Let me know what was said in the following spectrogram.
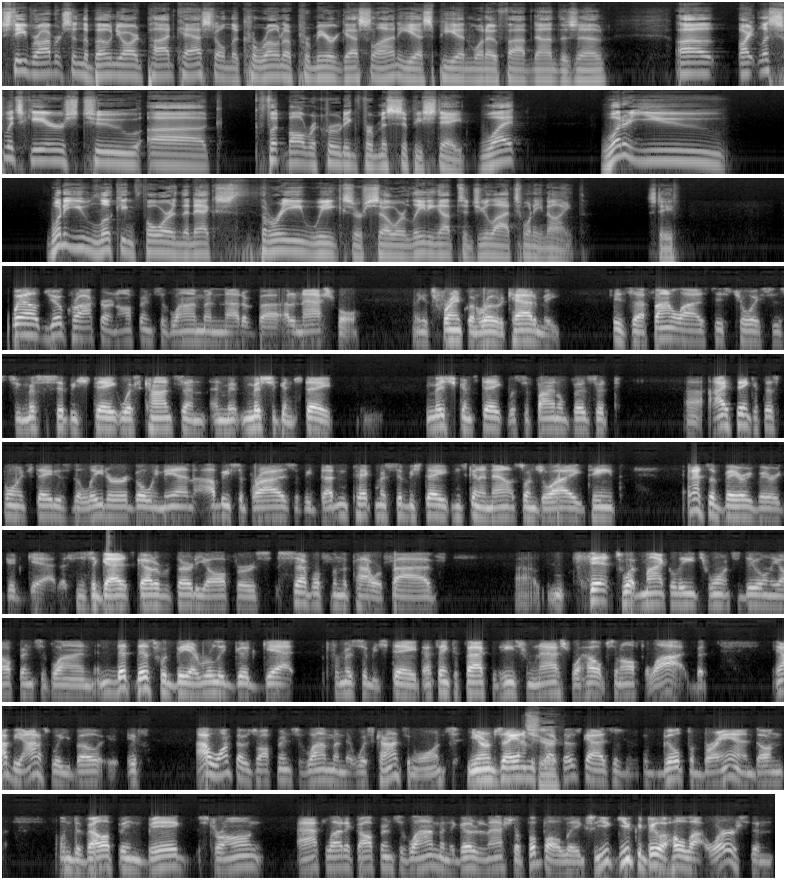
Steve Robertson, the Boneyard Podcast on the Corona Premier Guest Line, ESPN 1059 The Zone. Uh, all right, let's switch gears to uh, football recruiting for Mississippi State. What what are you what are you looking for in the next three weeks or so, or leading up to July 29th, Steve? Well, Joe Crocker, an offensive lineman out of uh, out of Nashville, I think it's Franklin Road Academy has uh, finalized his choices to Mississippi State, Wisconsin, and Michigan State. Michigan State was the final visit. Uh, I think at this point, State is the leader going in. I'll be surprised if he doesn't pick Mississippi State. He's going to announce on July 18th, and that's a very, very good get. This is a guy that's got over 30 offers, several from the Power Five. Uh, fits what Mike Leach wants to do on the offensive line, and th- this would be a really good get for Mississippi State. I think the fact that he's from Nashville helps an awful lot. But know, I'll be honest with you, Bo. If I want those offensive linemen that Wisconsin wants, you know what I'm saying? I mean, sure. it's like those guys have built a brand on on developing big, strong, athletic offensive linemen that go to the National Football League. So you you could do a whole lot worse than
